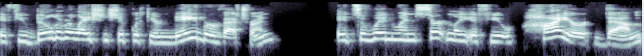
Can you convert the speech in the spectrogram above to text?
if you build a relationship with your neighbor veteran. It's a win win, certainly, if you hire them.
